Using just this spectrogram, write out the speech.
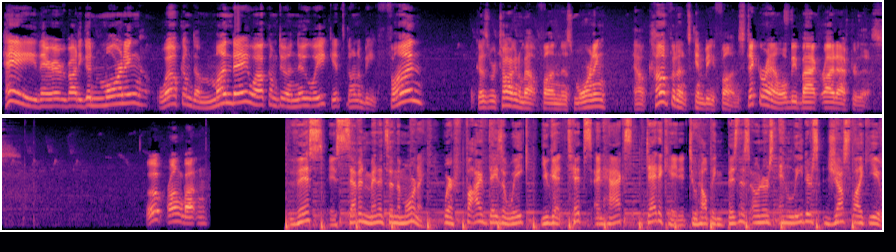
Hey there, everybody. Good morning. Welcome to Monday. Welcome to a new week. It's going to be fun because we're talking about fun this morning. How confidence can be fun. Stick around. We'll be back right after this. Oop, wrong button. This is 7 Minutes in the Morning, where five days a week you get tips and hacks dedicated to helping business owners and leaders just like you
